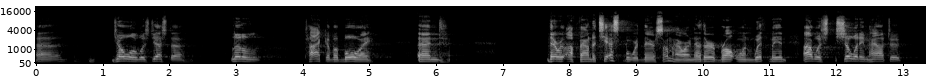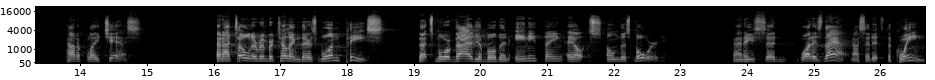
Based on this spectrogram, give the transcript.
uh, Joel was just a little tyke of a boy, and there I found a chessboard there somehow or another. Brought one with me, and I was showing him how to how to play chess. And I told, I remember telling him, there's one piece that's more valuable than anything else on this board. And he said, What is that? And I said, It's the queen.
